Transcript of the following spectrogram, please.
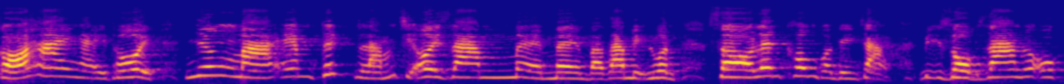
có hai ngày thôi, Nhưng mà em thích lắm, chị ơi, Da mềm mềm và da mịn luôn. Sờ lên không còn tình trạng bị rộp da nữa, Ok,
